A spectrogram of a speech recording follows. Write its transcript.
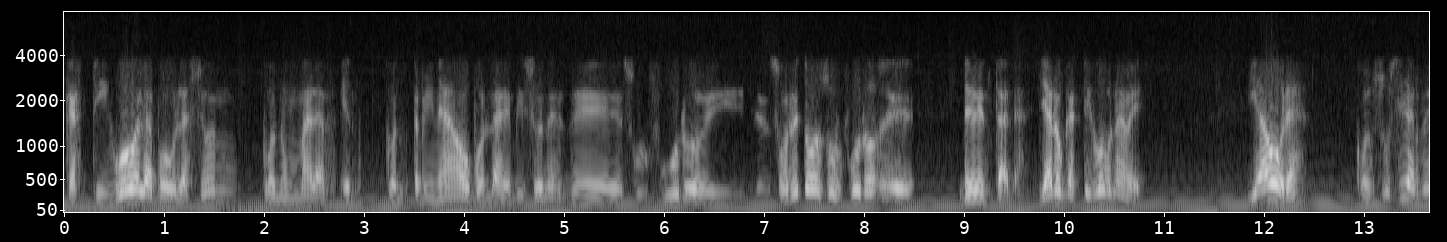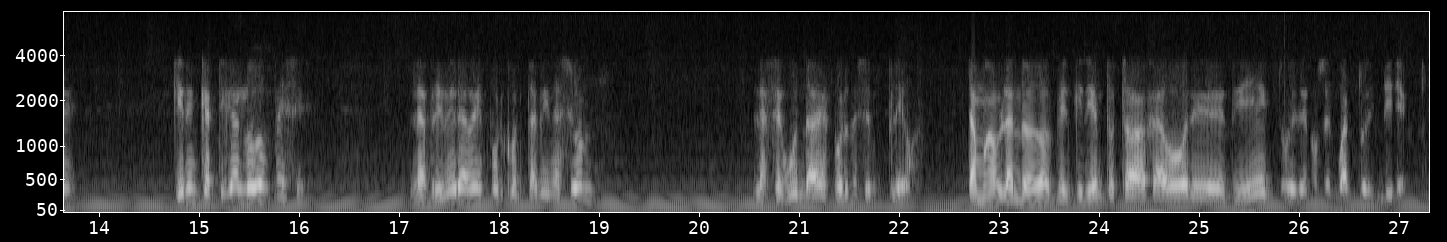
castigó a la población con un mal ambiente, contaminado por las emisiones de sulfuro y sobre todo sulfuro de, de ventana. Ya lo castigó una vez. Y ahora, con su cierre, quieren castigarlo dos veces. La primera vez por contaminación, la segunda vez por desempleo. Estamos hablando de 2.500 trabajadores directos y de no sé cuántos indirectos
